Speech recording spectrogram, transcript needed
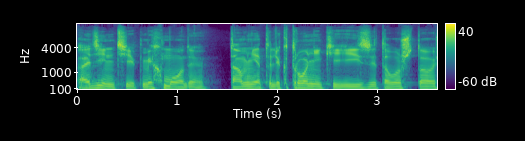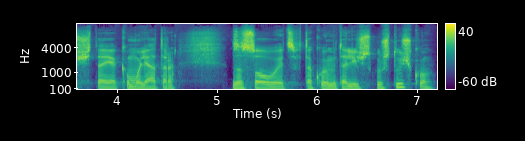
один тип мехмоды. Там нет электроники, и из-за того, что, считай, аккумулятор засовывается в такую металлическую штучку,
